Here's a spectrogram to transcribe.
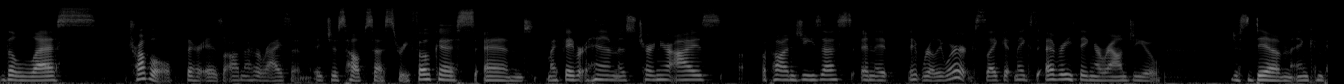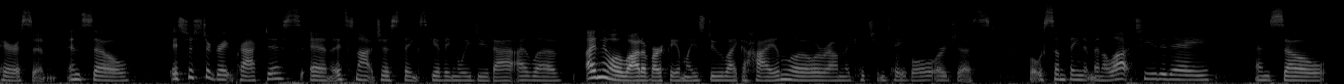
the less trouble there is on the horizon. It just helps us refocus. And my favorite hymn is Turn Your Eyes Upon Jesus. And it, it really works. Like it makes everything around you just dim in comparison. And so it's just a great practice. And it's not just Thanksgiving we do that. I love, I know a lot of our families do like a high and low around the kitchen table or just what was something that meant a lot to you today. And so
